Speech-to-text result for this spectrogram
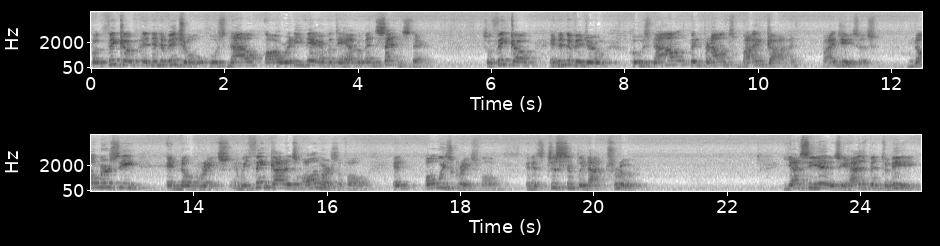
But think of an individual who's now already there, but they haven't been sentenced there. So think of an individual who's now been pronounced by God, by Jesus, no mercy and no grace. And we think God is all merciful and always graceful, and it's just simply not true. Yes, He is, He has been to me,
